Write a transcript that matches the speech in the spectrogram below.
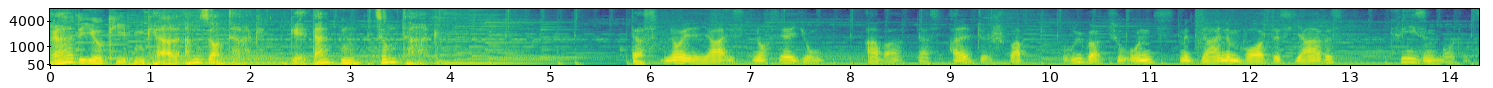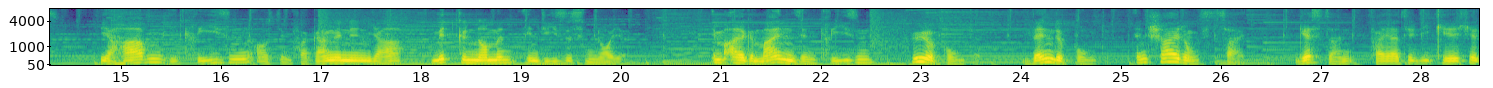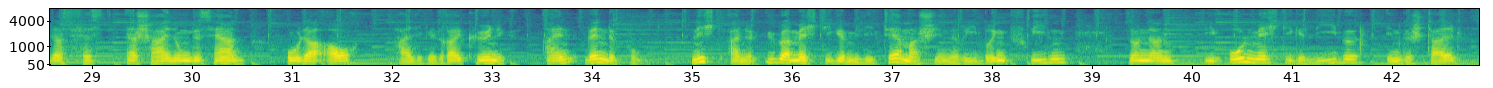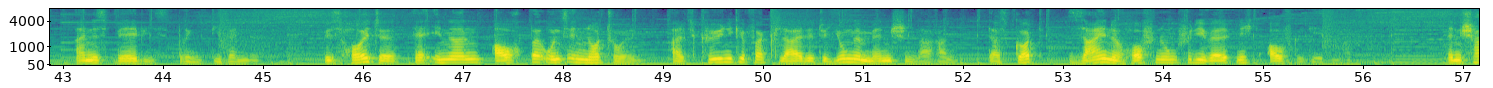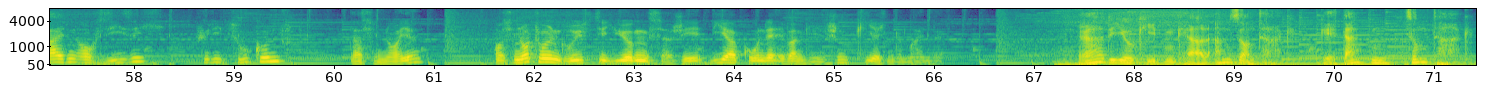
Radio Kiepenkerl am Sonntag. Gedanken zum Tag. Das neue Jahr ist noch sehr jung, aber das alte schwappt rüber zu uns mit seinem Wort des Jahres Krisenmodus. Wir haben die Krisen aus dem vergangenen Jahr mitgenommen in dieses neue. Im Allgemeinen sind Krisen Höhepunkte, Wendepunkte, Entscheidungszeiten. Gestern feierte die Kirche das Fest Erscheinung des Herrn oder auch Heilige Drei Könige, ein Wendepunkt. Nicht eine übermächtige Militärmaschinerie bringt Frieden, sondern die ohnmächtige Liebe in Gestalt eines Babys bringt die Wende. Bis heute erinnern auch bei uns in Nottuln als Könige verkleidete junge Menschen daran, dass Gott seine Hoffnung für die Welt nicht aufgegeben hat. Entscheiden auch Sie sich für die Zukunft, das Neue? Aus Nottuln grüßt Sie Jürgen Saget, Diakon der evangelischen Kirchengemeinde. Radio Kiepenkerl am Sonntag. Gedanken zum Tag.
